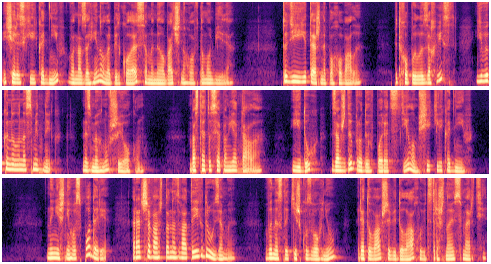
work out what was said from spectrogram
і через кілька днів вона загинула під колесами необачного автомобіля. Тоді її теж не поховали. Підхопили за хвіст і викинули на смітник, не змигнувши оком. Бастет усе пам'ятала. Її дух завжди бродив поряд з тілом ще кілька днів. Нинішні господарі, радше варто назвати їх друзями, винесли кішку з вогню, рятувавши бідолаху від страшної смерті.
